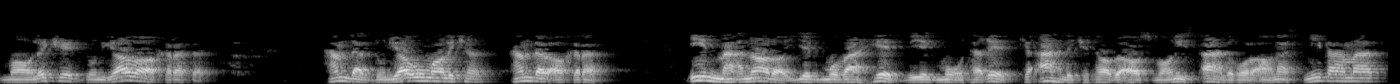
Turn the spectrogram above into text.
مالک دنیا و آخرت است. هم در دنیا او مالک است هم در آخرت. این معنا را یک موحد و یک معتقد که اهل کتاب آسمانی است اهل قرآن است می‌فهمد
